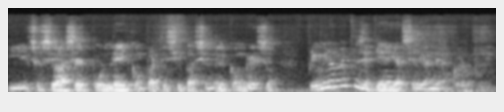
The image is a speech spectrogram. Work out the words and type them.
y eso se va a hacer por ley con participación del Congreso, primeramente se tiene que hacer grandes acuerdos políticos.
